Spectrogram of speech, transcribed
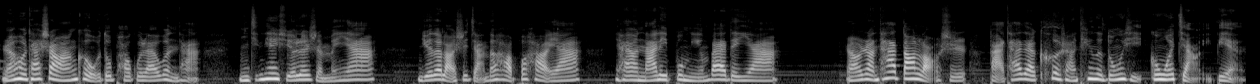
然后他上完课，我都跑过来问他：“你今天学了什么呀？你觉得老师讲的好不好呀？你还有哪里不明白的呀？”然后让他当老师，把他在课上听的东西跟我讲一遍。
